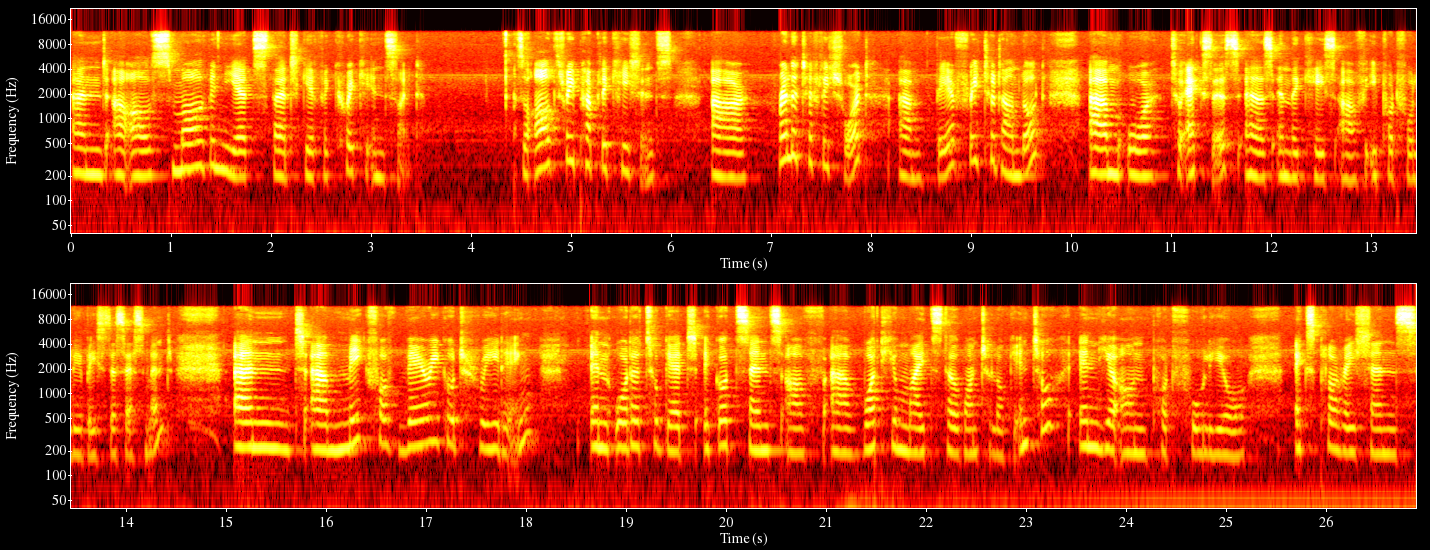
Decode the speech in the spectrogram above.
and are all small vignettes that give a quick insight. So all three publications are relatively short. Um, they are free to download um, or to access as in the case of ePortfolio based assessment and um, make for very good reading in order to get a good sense of uh, what you might still want to look into in your own portfolio explorations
